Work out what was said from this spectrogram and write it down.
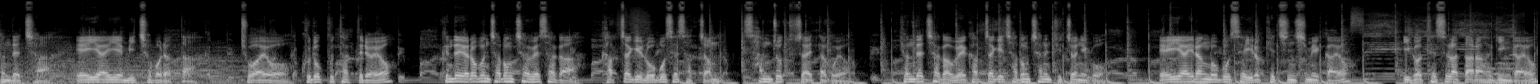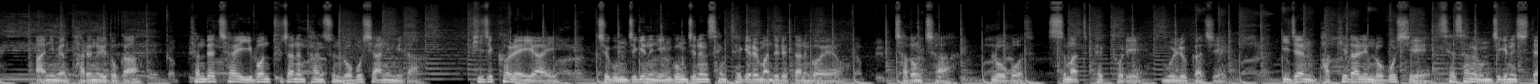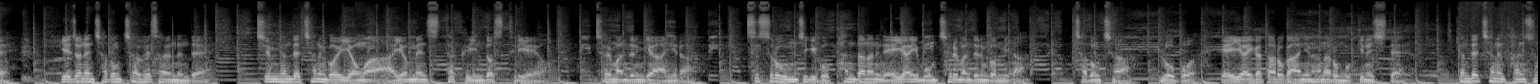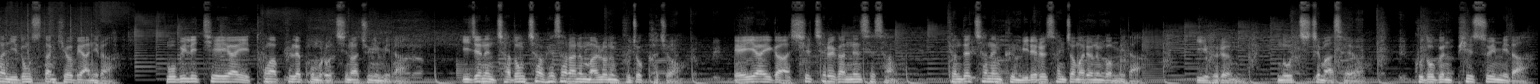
현대차 AI에 미쳐버렸다. 좋아요, 구독 부탁드려요. 근데 여러분 자동차 회사가 갑자기 로봇에 4.3조 투자했다고요. 현대차가 왜 갑자기 자동차는 뒷전이고 AI랑 로봇에 이렇게 진심일까요? 이거 테슬라 따라하기인가요? 아니면 다른 의도가? 현대차의 이번 투자는 단순 로봇이 아닙니다. 피지컬 AI, 즉 움직이는 인공지능 생태계를 만들겠다는 거예요. 자동차, 로봇, 스마트 팩토리, 물류까지. 이젠 바퀴 달린 로봇이 세상을 움직이는 시대. 예전엔 자동차 회사였는데 지금 현대차는 거의 영화 아이언맨 스타크 인더스트리예요. 철 만드는 게 아니라 스스로 움직이고 판단하는 AI 몸체를 만드는 겁니다. 자동차, 로봇, AI가 따로가 아닌 하나로 묶이는 시대. 현대차는 단순한 이동수단 기업이 아니라 모빌리티 AI 통합 플랫폼으로 진화 중입니다. 이제는 자동차 회사라는 말로는 부족하죠. AI가 실체를 갖는 세상. 현대차는 그 미래를 선점하려는 겁니다. 이 흐름 놓치지 마세요. 구독은 필수입니다.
